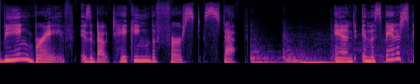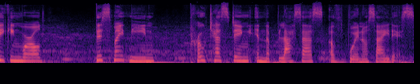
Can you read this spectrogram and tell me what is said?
Being brave is about taking the first step. And in the Spanish speaking world, this might mean protesting in the plazas of Buenos Aires,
